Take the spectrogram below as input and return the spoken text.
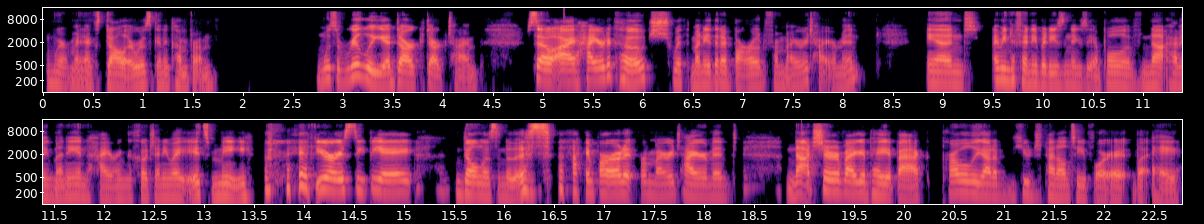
where my next dollar was going to come from It was really a dark, dark time. So I hired a coach with money that I borrowed from my retirement. And I mean, if anybody's an example of not having money and hiring a coach anyway, it's me. if you're a CPA, don't listen to this. I borrowed it from my retirement. Not sure if I could pay it back. Probably got a huge penalty for it, but hey,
